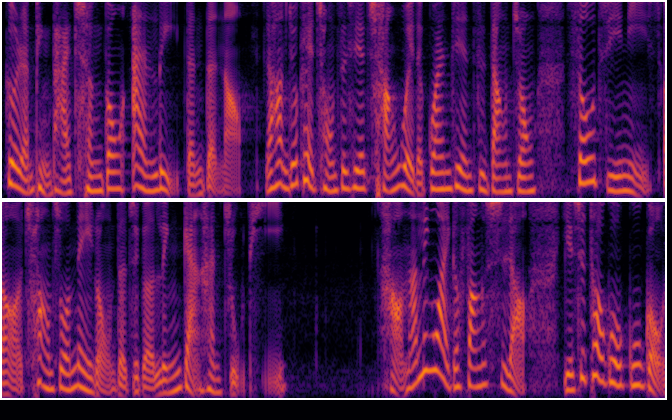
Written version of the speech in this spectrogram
个人品牌成功案例等等哦。然后你就可以从这些长尾的关键字当中，搜集你呃创作内容的这个灵感和主题。好，那另外一个方式啊，也是透过 Google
